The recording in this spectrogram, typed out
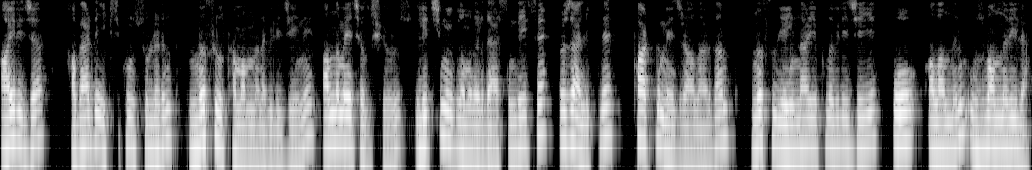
ayrıca haberde eksik unsurların nasıl tamamlanabileceğini anlamaya çalışıyoruz. İletişim uygulamaları dersinde ise özellikle farklı mecralardan nasıl yayınlar yapılabileceği o alanların uzmanlarıyla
